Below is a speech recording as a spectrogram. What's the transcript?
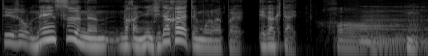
ていうその年数の中に日高屋というものをやっぱり描きたい。はあ、うん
